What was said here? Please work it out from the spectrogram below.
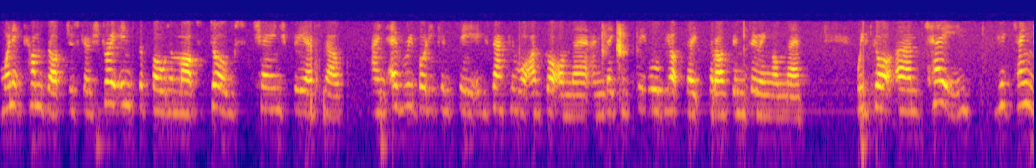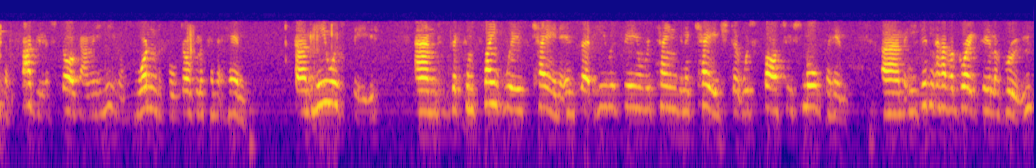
When it comes up, just go straight into the folder marked Dogs Change BSL, and everybody can see exactly what I've got on there, and they can see all the updates that I've been doing on there. We've got um, Kane. Who- Kane's a fabulous dog. I mean, he's a wonderful dog. Looking at him, um, he was seized, and the complaint with Kane is that he was being retained in a cage that was far too small for him. Um, he didn't have a great deal of room,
